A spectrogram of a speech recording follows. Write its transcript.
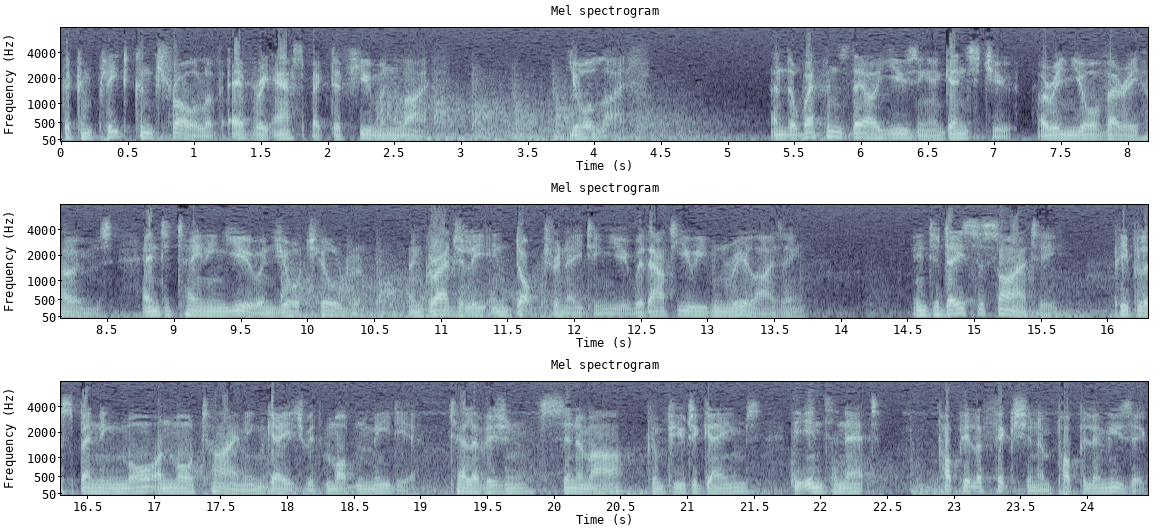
The complete control of every aspect of human life. Your life. And the weapons they are using against you are in your very homes, entertaining you and your children, and gradually indoctrinating you without you even realizing. In today's society, people are spending more and more time engaged with modern media. Television, cinema, computer games, the internet, popular fiction and popular music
